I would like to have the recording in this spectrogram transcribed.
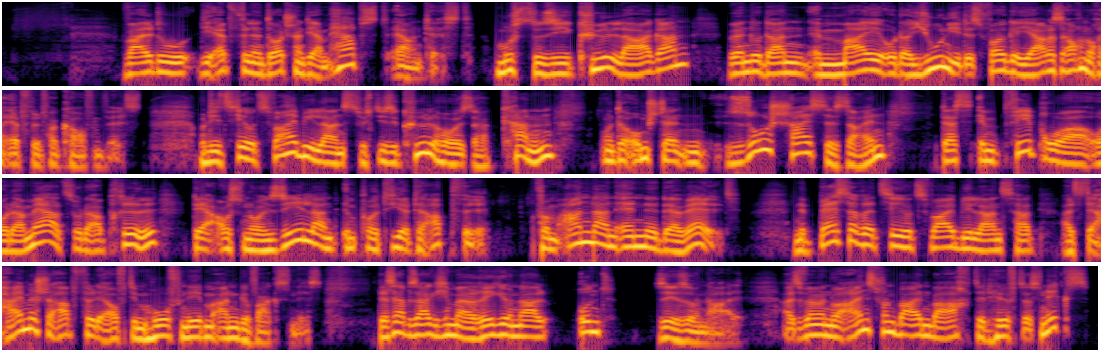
weil du die Äpfel in Deutschland ja im Herbst erntest, musst du sie kühl lagern, wenn du dann im Mai oder Juni des Folgejahres auch noch Äpfel verkaufen willst. Und die CO2-Bilanz durch diese Kühlhäuser kann unter Umständen so scheiße sein, dass im Februar oder März oder April der aus Neuseeland importierte Apfel vom anderen Ende der Welt eine bessere CO2-Bilanz hat als der heimische Apfel, der auf dem Hof nebenan gewachsen ist. Deshalb sage ich immer regional und saisonal. Also wenn man nur eins von beiden beachtet, hilft das nichts.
